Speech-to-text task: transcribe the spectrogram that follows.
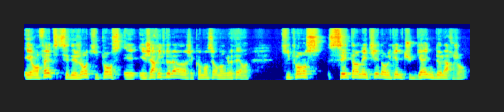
Et en fait, c'est des gens qui pensent, et, j'arrive de là, hein, j'ai commencé en Angleterre, hein, qui pensent c'est un métier dans lequel tu gagnes de l'argent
